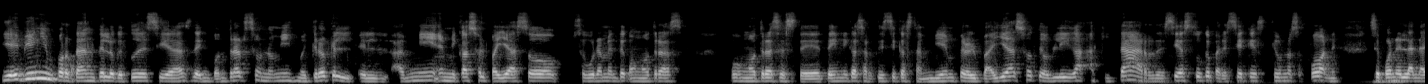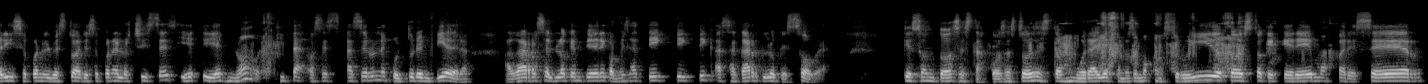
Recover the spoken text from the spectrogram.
Y es bien importante lo que tú decías de encontrarse uno mismo. Y creo que el, a mí, en mi caso, el payaso, seguramente con otras con otras este, técnicas artísticas también, pero el payaso te obliga a quitar. Decías tú que parecía que es que uno se pone, se pone la nariz, se pone el vestuario, se pone los chistes, y, y es no, quitar, o sea, es hacer una escultura en piedra. Agarras el bloque en piedra y comienzas tic, tic, tic a sacar lo que sobra. Que son todas estas cosas, todas estas murallas que nos hemos construido, todo esto que queremos parecer,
